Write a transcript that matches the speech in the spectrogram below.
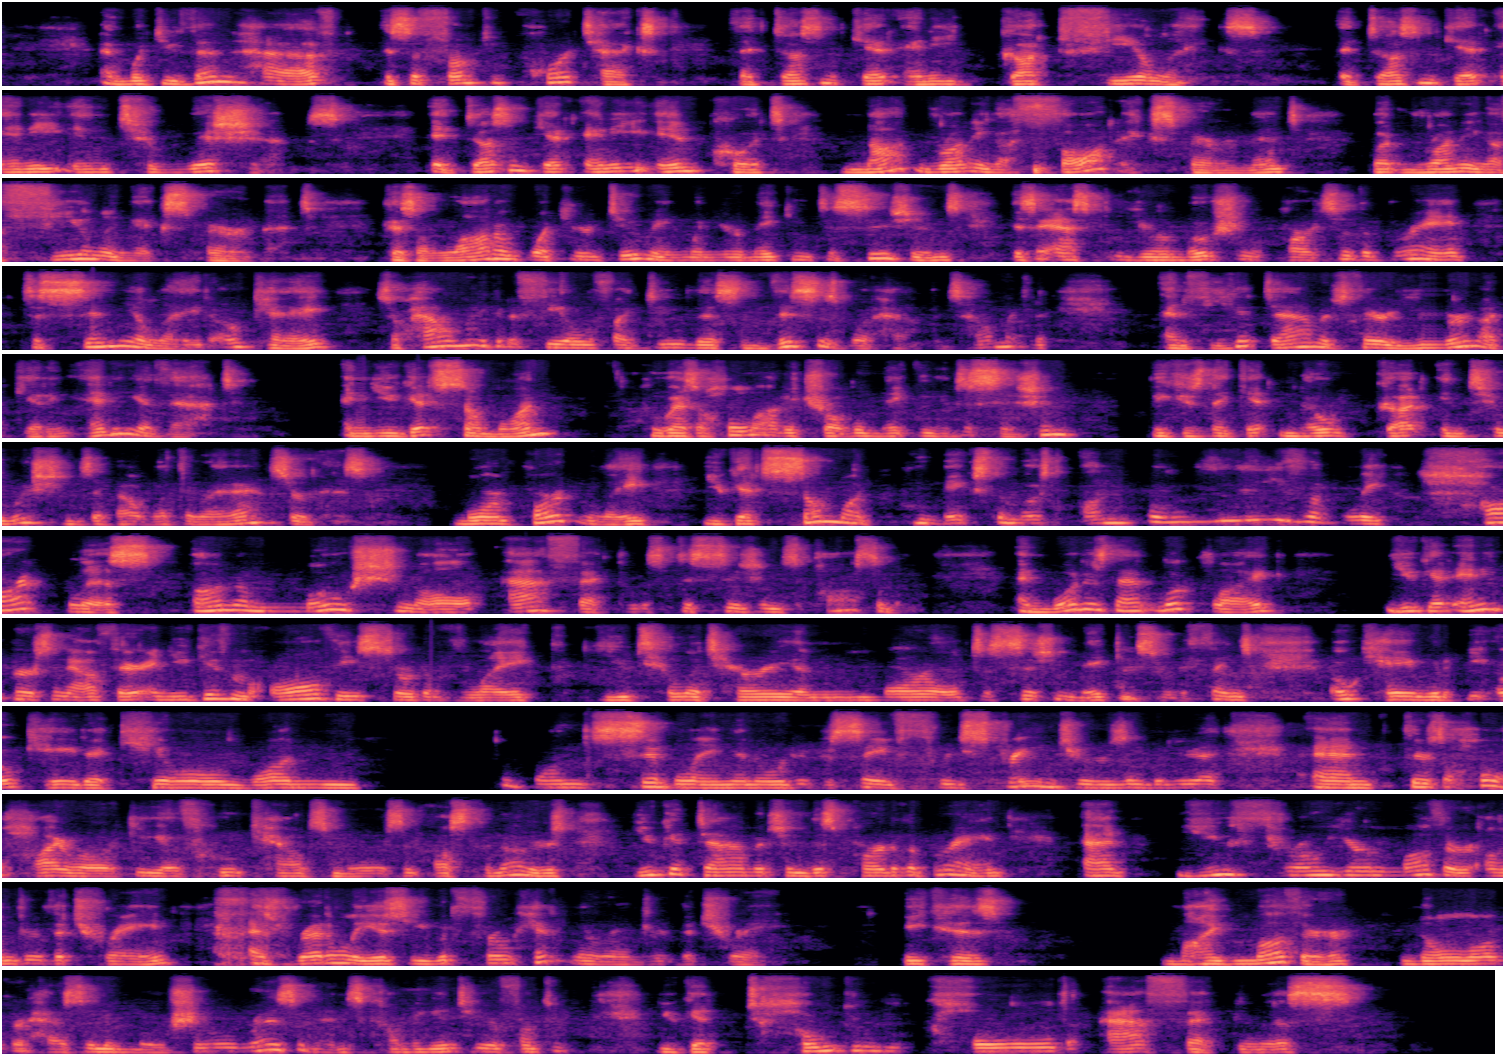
And what you then have is a frontal cortex that doesn't get any gut feelings, it doesn't get any intuitions, it doesn't get any input, not running a thought experiment, but running a feeling experiment. Because a lot of what you're doing when you're making decisions is asking your emotional parts of the brain to simulate okay, so how am I going to feel if I do this? And this is what happens. How am I going to. And if you get damaged there, you're not getting any of that. And you get someone who has a whole lot of trouble making a decision because they get no gut intuitions about what the right answer is. More importantly, you get someone who makes the most unbelievably heartless, unemotional, affectless decisions possible. And what does that look like? You get any person out there and you give them all these sort of like utilitarian, moral decision making sort of things. Okay, would it be okay to kill one one sibling in order to save three strangers and and there's a whole hierarchy of who counts more as an us than others you get damage in this part of the brain and you throw your mother under the train as readily as you would throw hitler under the train because my mother no longer has an emotional resonance coming into your frontal. you get totally cold affectless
